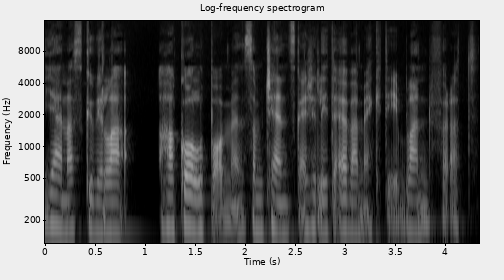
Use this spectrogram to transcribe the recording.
gärna skulle vilja ha koll på men som känns kanske lite övermäktig ibland för att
